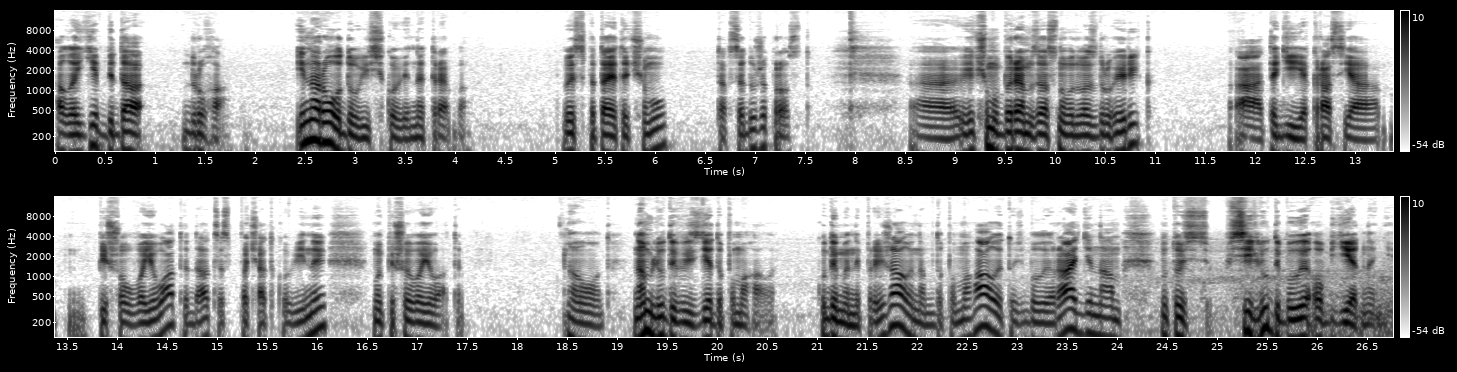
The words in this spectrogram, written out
Але є біда друга. І народу військові не треба. Ви спитаєте, чому? Та все дуже просто. Е, якщо ми беремо за основу 22 рік, а тоді якраз я пішов воювати, да, це з початку війни, ми пішли воювати. От. Нам люди везде допомагали. Куди ми не приїжджали, нам допомагали, тобто були раді нам. Ну, тобто всі люди були об'єднані.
